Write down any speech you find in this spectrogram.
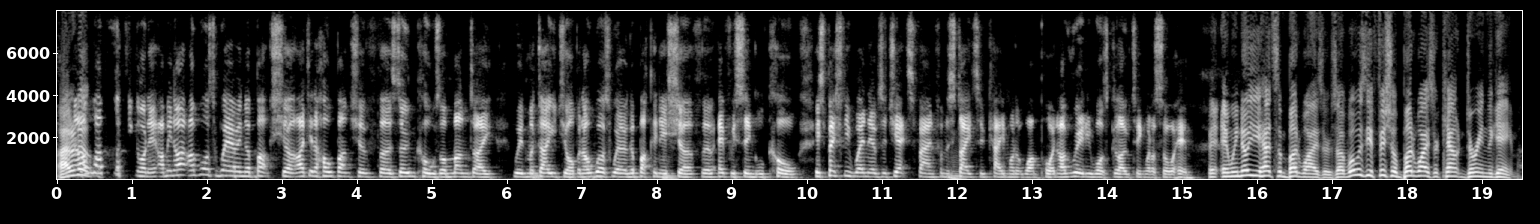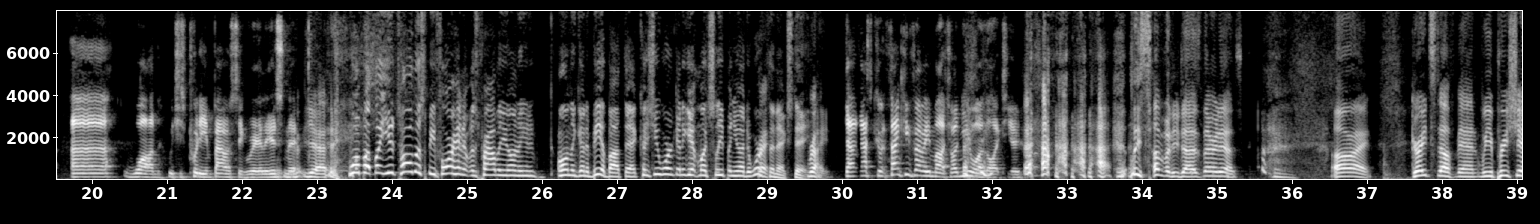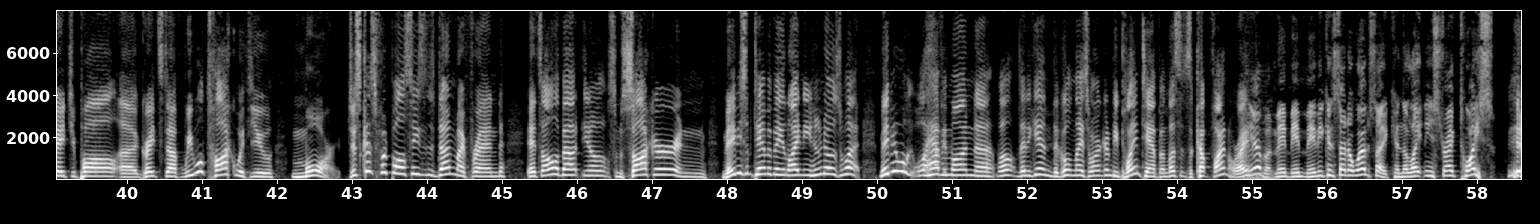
I don't No, know. I'm working on it. I mean, I, I was wearing a Bucs shirt. I did a whole bunch of uh, Zoom calls on Monday with my day job, and I was wearing a Buccaneers shirt for every single call, especially when there was a Jets fan from the States who came on at one point. I really was gloating when I saw him. And we know you had some Budweisers. Uh, what was the official Budweiser count during the game? Uh, one, which is pretty embarrassing, really, isn't it? Yeah. Well, but but you told us beforehand it was probably only only going to be about that because you weren't going to get much sleep and you had to work Right. the next day. right. That, that's correct. Thank you very much. I knew I liked you. At least somebody does. There it is. All right. Great stuff, man. We appreciate you, Paul. Uh, great stuff. We will talk with you more. Just because football season's done, my friend, it's all about you know some soccer and maybe some Tampa Bay Lightning. Who knows what? Maybe we'll we'll have him on. Uh, well, then again, the Golden Knights aren't going to be playing Tampa unless it's a Cup final, right? Yeah, but maybe maybe you can start a website. Can the Lightning strike twice?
